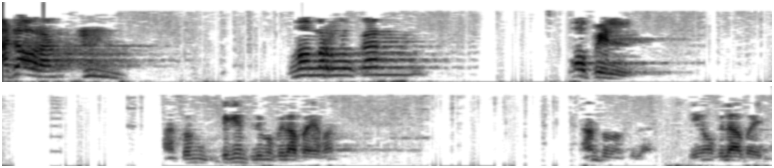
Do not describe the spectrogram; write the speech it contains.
Ada orang memerlukan mobil. Antum ingin beli mobil apa ya, Pak? Antum mobil apa? Ini mobil apa ini?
